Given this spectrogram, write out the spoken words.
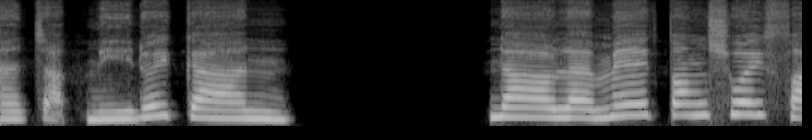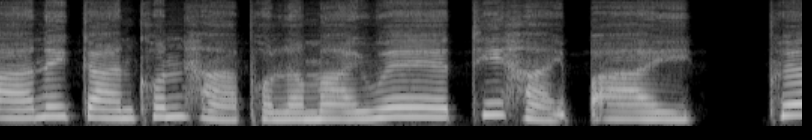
ณาจักรนี้ด้วยกัน ดาวและเมฆต้องช่วยฟ้าในการค้นหาผลไม้เวทที่หายไป เพื่อ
